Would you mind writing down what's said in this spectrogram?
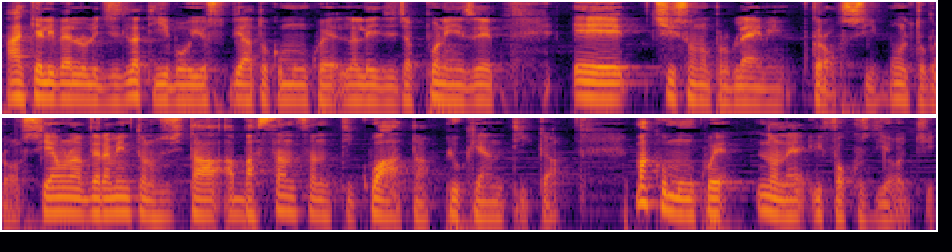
Anche a livello legislativo, io ho studiato comunque la legge giapponese e ci sono problemi grossi, molto grossi. È una, veramente una società abbastanza antiquata più che antica, ma comunque non è il focus di oggi.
